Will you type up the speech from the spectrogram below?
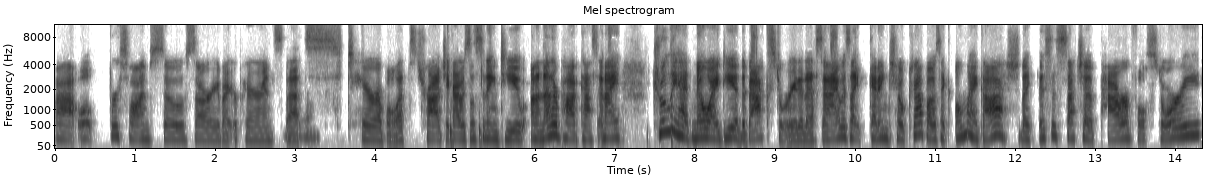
Wow. Well, first of all, I'm so sorry about your parents. That's yeah. terrible. That's tragic. I was listening to you on another podcast and I truly had no idea the backstory to this. And I was like getting choked up. I was like, oh my gosh, like this is such a powerful story.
